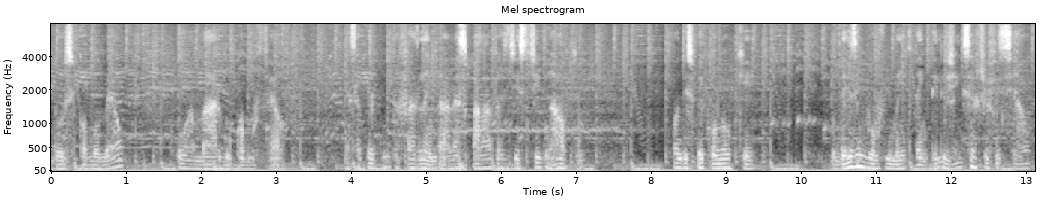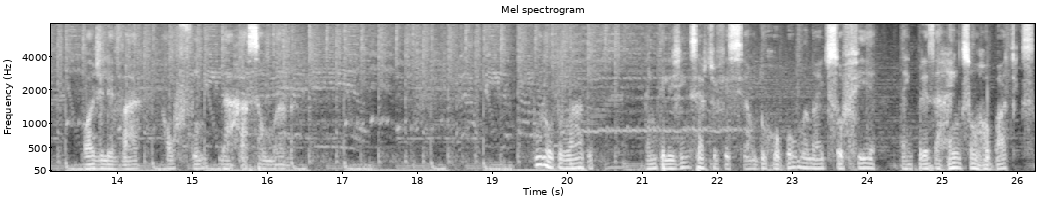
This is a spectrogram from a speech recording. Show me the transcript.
Doce como mel ou amargo como fel? Essa pergunta faz lembrar as palavras de Stephen Hawking, quando especulou que o desenvolvimento da inteligência artificial pode levar ao fim da raça humana. Por outro lado, a inteligência artificial do robô humanoide Sofia da empresa Hanson Robotics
